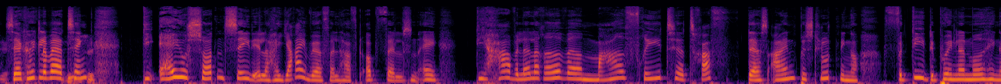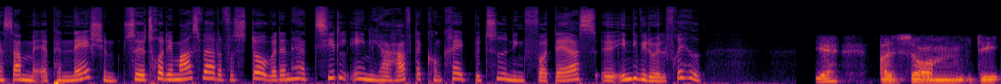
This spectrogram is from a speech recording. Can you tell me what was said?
Ja. Så jeg kan ikke lade være at tænke, de er jo sådan set, eller har jeg i hvert fald haft opfattelsen af, de har vel allerede været meget frie til at træffe deres egne beslutninger, fordi det på en eller anden måde hænger sammen med apanagen. Så jeg tror, det er meget svært at forstå, hvad den her titel egentlig har haft af konkret betydning for deres øh, individuelle frihed. Ja, Altså, mm, det,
